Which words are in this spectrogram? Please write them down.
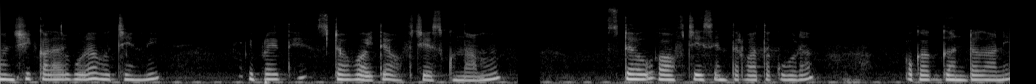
మంచి కలర్ కూడా వచ్చింది. ఇప్పుడైతే స్టవ్ అయితే ఆఫ్ చేసుకున్నాము స్టవ్ ఆఫ్ చేసిన తర్వాత కూడా ఒక గంట కానీ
